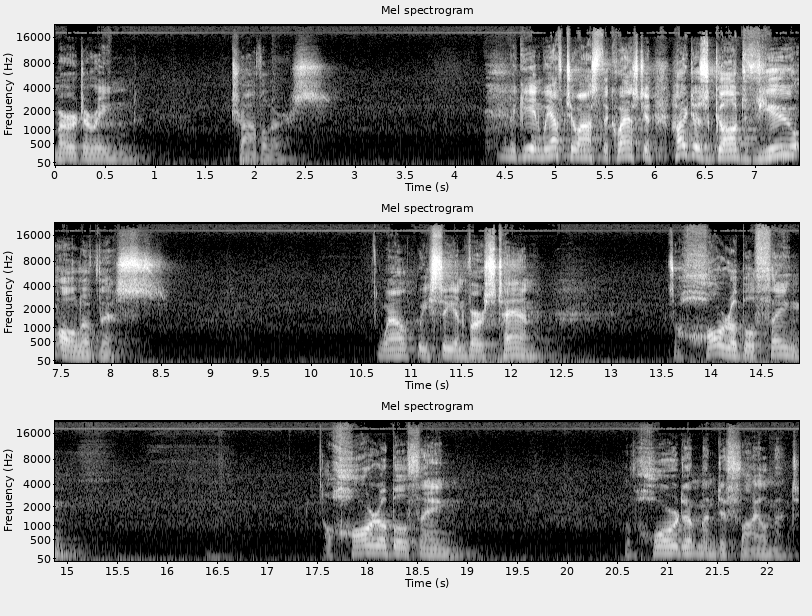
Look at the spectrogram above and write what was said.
murdering travelers. And again, we have to ask the question how does God view all of this? Well, we see in verse 10 it's a horrible thing. A horrible thing of whoredom and defilement.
